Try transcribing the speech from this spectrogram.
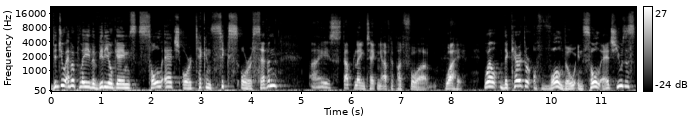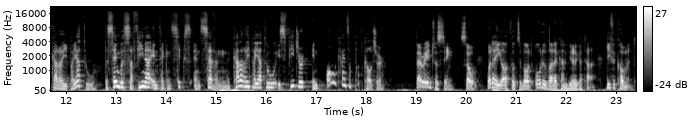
Did you ever play the video games Soul Edge or Tekken 6 or 7? I stopped playing Tekken after part 4. Why? Well, the character of Voldo in Soul Edge uses Kalaripayattu. The same with Zafina in Tekken 6 and 7. Kalaripayattu is featured in all kinds of pop culture. Very interesting. So, what are your thoughts about Oru Vadakkan Veeragatha? Leave a comment.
